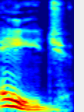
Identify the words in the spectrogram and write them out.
age.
